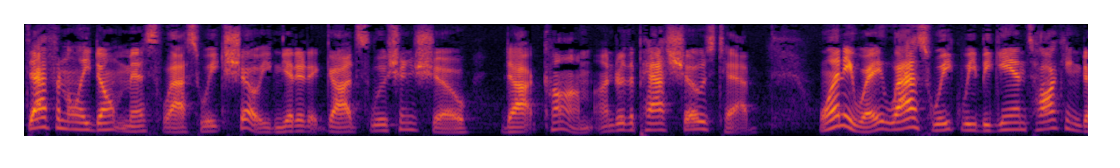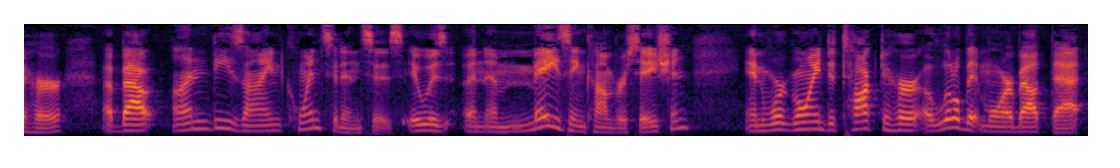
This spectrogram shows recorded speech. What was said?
definitely don't miss last week's show. You can get it at godsolutionshow.com under the past shows tab. Well, anyway, last week we began talking to her about undesigned coincidences. It was an amazing conversation, and we're going to talk to her a little bit more about that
